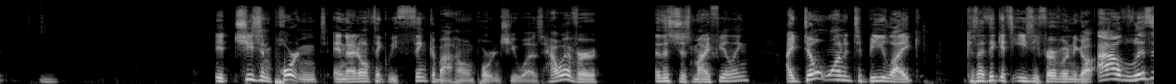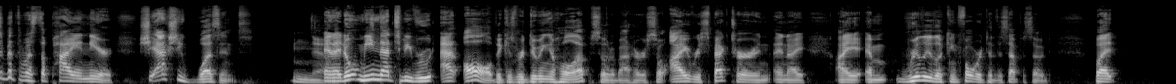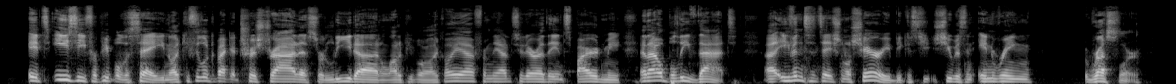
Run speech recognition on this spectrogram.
it she's important and I don't think we think about how important she was. However, and this is just my feeling, I don't want it to be like because I think it's easy for everyone to go, "Oh, Elizabeth was the pioneer." She actually wasn't. No. And I don't mean that to be rude at all because we're doing a whole episode about her. So I respect her and, and I I am really looking forward to this episode. But it's easy for people to say, you know, like if you look back at Trish Stratus or Lita, and a lot of people are like, oh yeah, from the Attitude Era, they inspired me, and I'll believe that. Uh, even Sensational Sherri, because she, she was an in-ring wrestler.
